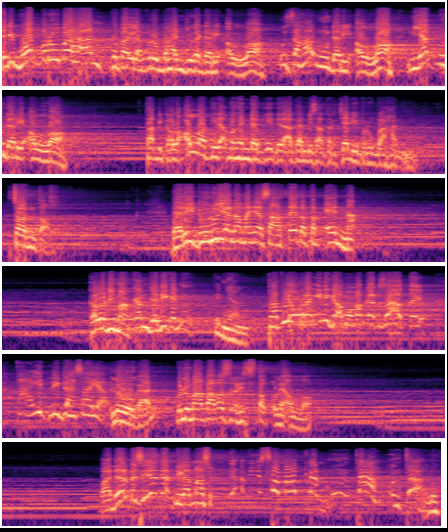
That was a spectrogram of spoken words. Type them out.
jadi buat perubahan. Ketahuilah perubahan juga dari Allah. Usahamu dari Allah. Niatmu dari Allah. Tapi kalau Allah tidak menghendaki tidak akan bisa terjadi perubahan. Contoh. Dari dulu yang namanya sate tetap enak. Kalau dimakan jadi kenyang. Tapi orang ini gak mau makan sate. Pahit lidah saya. Loh kan? Belum apa-apa sudah di stop oleh Allah. Padahal mestinya kan tinggal masuk, nggak bisa makan, muntah, muntah. Loh,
